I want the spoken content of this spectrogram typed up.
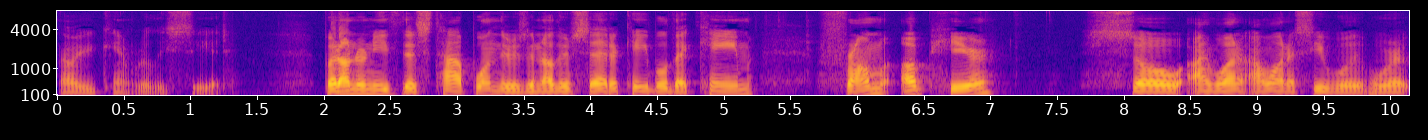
Oh, you can't really see it. But underneath this top one, there's another SATA cable that came from up here. So I want I want to see what where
